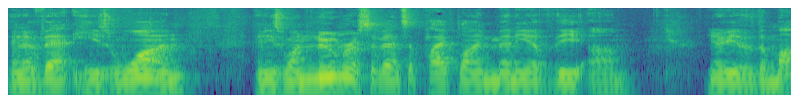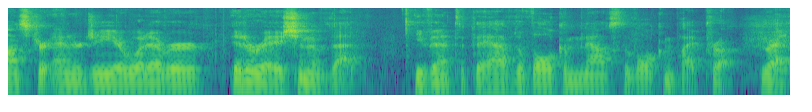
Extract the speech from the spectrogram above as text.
an event he's won. And he's won numerous events at Pipeline, many of the, um, you know, either the Monster Energy or whatever iteration of that event that they have, the Volcom. Now it's the Volcom Pipe Pro. Right.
